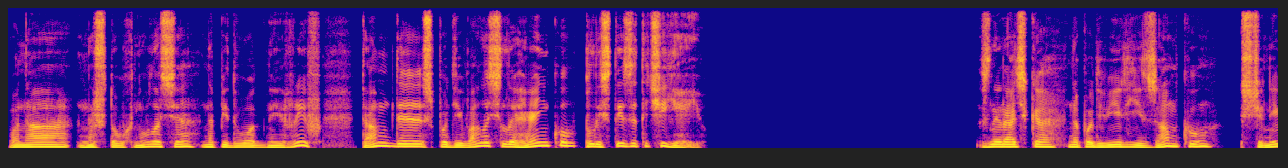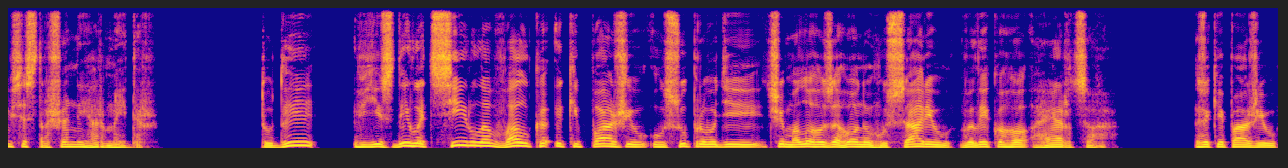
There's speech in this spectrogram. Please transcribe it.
вона наштовхнулася на підводний риф там, де сподівалась легенько плисти за течією. Зненацька на подвір'ї замку щинився страшенний гармидер. Туди в'їздила ціла валка екіпажів у супроводі чималого загону гусарів великого герцога. З екіпажів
